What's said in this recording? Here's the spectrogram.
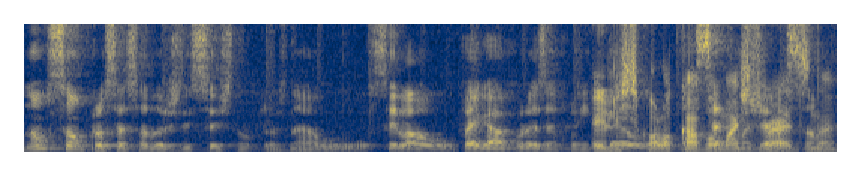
não são processadores de seis núcleos, né? O, sei lá, o pegar, por exemplo, o Intel, Eles colocavam mais threads, né?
